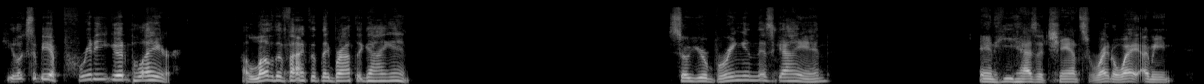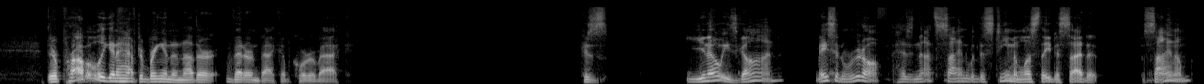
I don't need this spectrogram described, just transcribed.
He looks to be a pretty good player. I love the fact that they brought the guy in. So you're bringing this guy in and he has a chance right away. I mean, they're probably going to have to bring in another veteran backup quarterback because you know he's gone. Mason Rudolph has not signed with this team unless they decide to sign him.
